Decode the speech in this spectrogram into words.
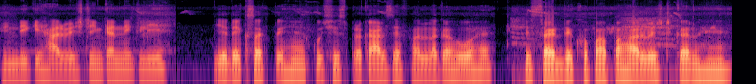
भिंडी की हार्वेस्टिंग करने के लिए। ये देख सकते हैं, कुछ इस प्रकार से फल लगा हुआ है। इस साइड देखो, पापा हार्वेस्ट कर रहे हैं।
